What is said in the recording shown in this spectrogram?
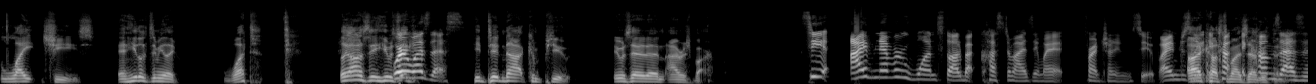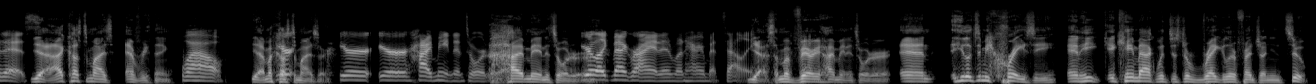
light cheese?" And he looked at me like, "What?" Like honestly, he was. Where like- was this? He did not compute. It was at an Irish bar. See, I've never once thought about customizing my French onion soup. I'm just I like, it, co- customize it comes as it is. Yeah, I customize everything. Wow. Yeah, I'm a You're- customizer. You're you're high maintenance order. High maintenance orderer. You're like Meg Ryan in When Harry Met Sally. Yes, I'm a very high maintenance order. And he looked at me crazy and he it came back with just a regular French onion soup.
